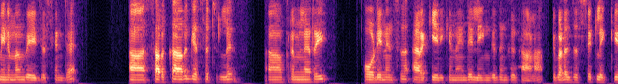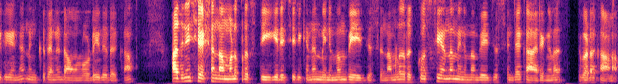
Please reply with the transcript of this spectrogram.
മിനിമം വേജസിന്റെ സർക്കാർ ഗസറ്റിൽ പ്രിമിനറി ഓർഡിനൻസ് ഇറക്കിയിരിക്കുന്നതിന്റെ ലിങ്ക് നിങ്ങൾക്ക് കാണാം. ഇവിടെ ജസ്റ്റ് ക്ലിക്ക് ചെയ്ത് കഴിഞ്ഞാൽ നിങ്ങൾക്ക് തന്നെ ഡൗൺലോഡ് ചെയ്തെടുക്കാം. അതിനുശേഷം നമ്മൾ പ്രസിദ്ധീകരിച്ചിരിക്കുന്ന മിനിമം വേജസ് നമ്മൾ റിക്വസ്റ്റ് ചെയ്യുന്ന മിനിമം വേജസിന്റെ കാര്യങ്ങൾ ഇവിടെ കാണാം.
